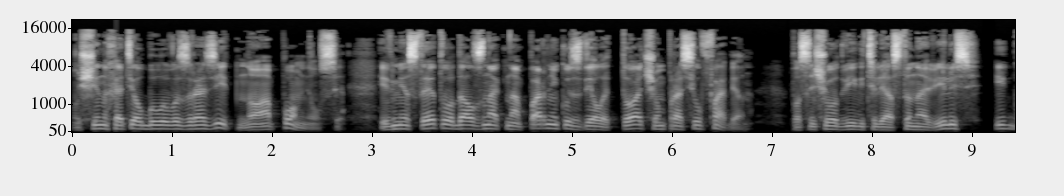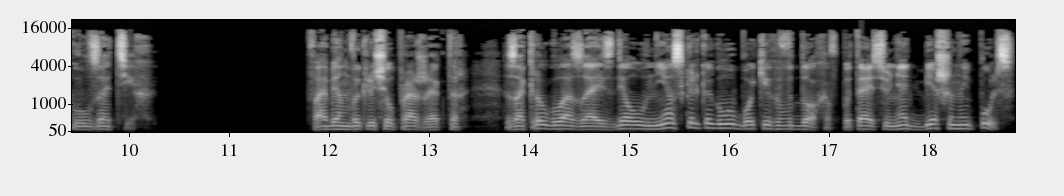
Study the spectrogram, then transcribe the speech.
Мужчина хотел было возразить, но опомнился, и вместо этого дал знак напарнику сделать то, о чем просил Фабиан, после чего двигатели остановились, и гул затих. Фабиан выключил прожектор, закрыл глаза и сделал несколько глубоких вдохов, пытаясь унять бешеный пульс,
